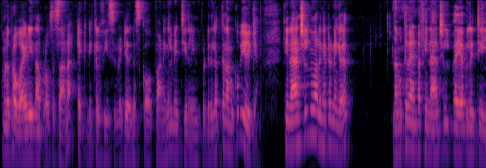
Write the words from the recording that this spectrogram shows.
നമ്മൾ പ്രൊവൈഡ് ചെയ്യുന്ന പ്രോസസ്സാണ് ടെക്നിക്കൽ ഫീസിബിലിറ്റി അതിന്റെ സ്കോപ്പ് ആണെങ്കിൽ മെറ്റീരിയൽ ഇൻപുട്ട് ഇതിലൊക്കെ നമുക്ക് ഉപയോഗിക്കാം. ഫിനാൻഷ്യൽ എന്ന് പറഞ്ഞിട്ടുണ്ടെങ്കിൽ നമുക്ക് വേണ്ട ഫിനാൻഷ്യൽ വയബിലിറ്റിയിൽ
